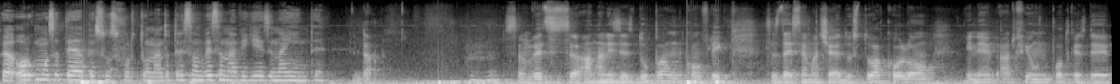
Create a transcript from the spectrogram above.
Că oricum o să te ia pe sus furtuna, tu trebuie să înveți să navighezi înainte. Da. Uh-huh. Să înveți să analizezi după un conflict, să-ți dai seama ce ai adus tu acolo. Bine, ar fi un podcast de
